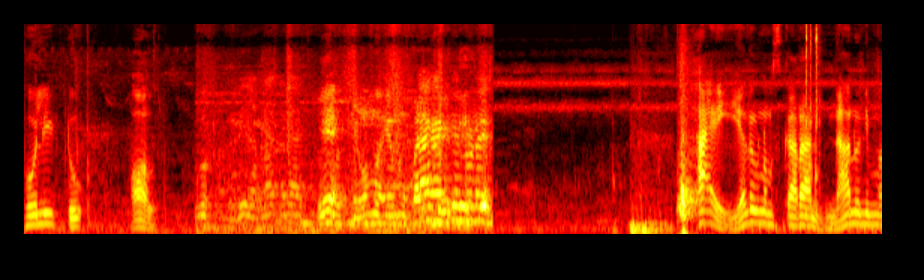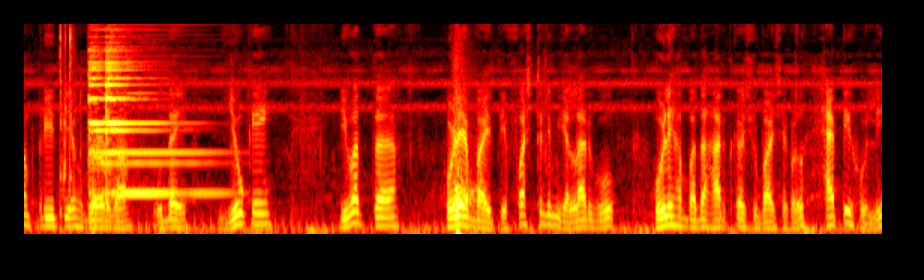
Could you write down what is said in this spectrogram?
Holi to all hi ಎಲ್ರಿಗೂ ನಮಸ್ಕಾರ. ನಾನು ನಿಮ್ಮ ಪ್ರೀತಿಯ ಹುಡುಗ ಉದಯ್ ಯು ಕೆ ಇವತ್ತು ಹೋಳಿ ಹಬ್ಬ ಐತಿ. ಫಸ್ಟ್ ನಿಮಗೆಲ್ಲರಿಗೂ ಹೋಳಿ ಹಬ್ಬದ ಹಾರ್ದಿಕ ಶುಭಾಶಯಗಳು. ಹ್ಯಾಪಿ ಹೋಲಿ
